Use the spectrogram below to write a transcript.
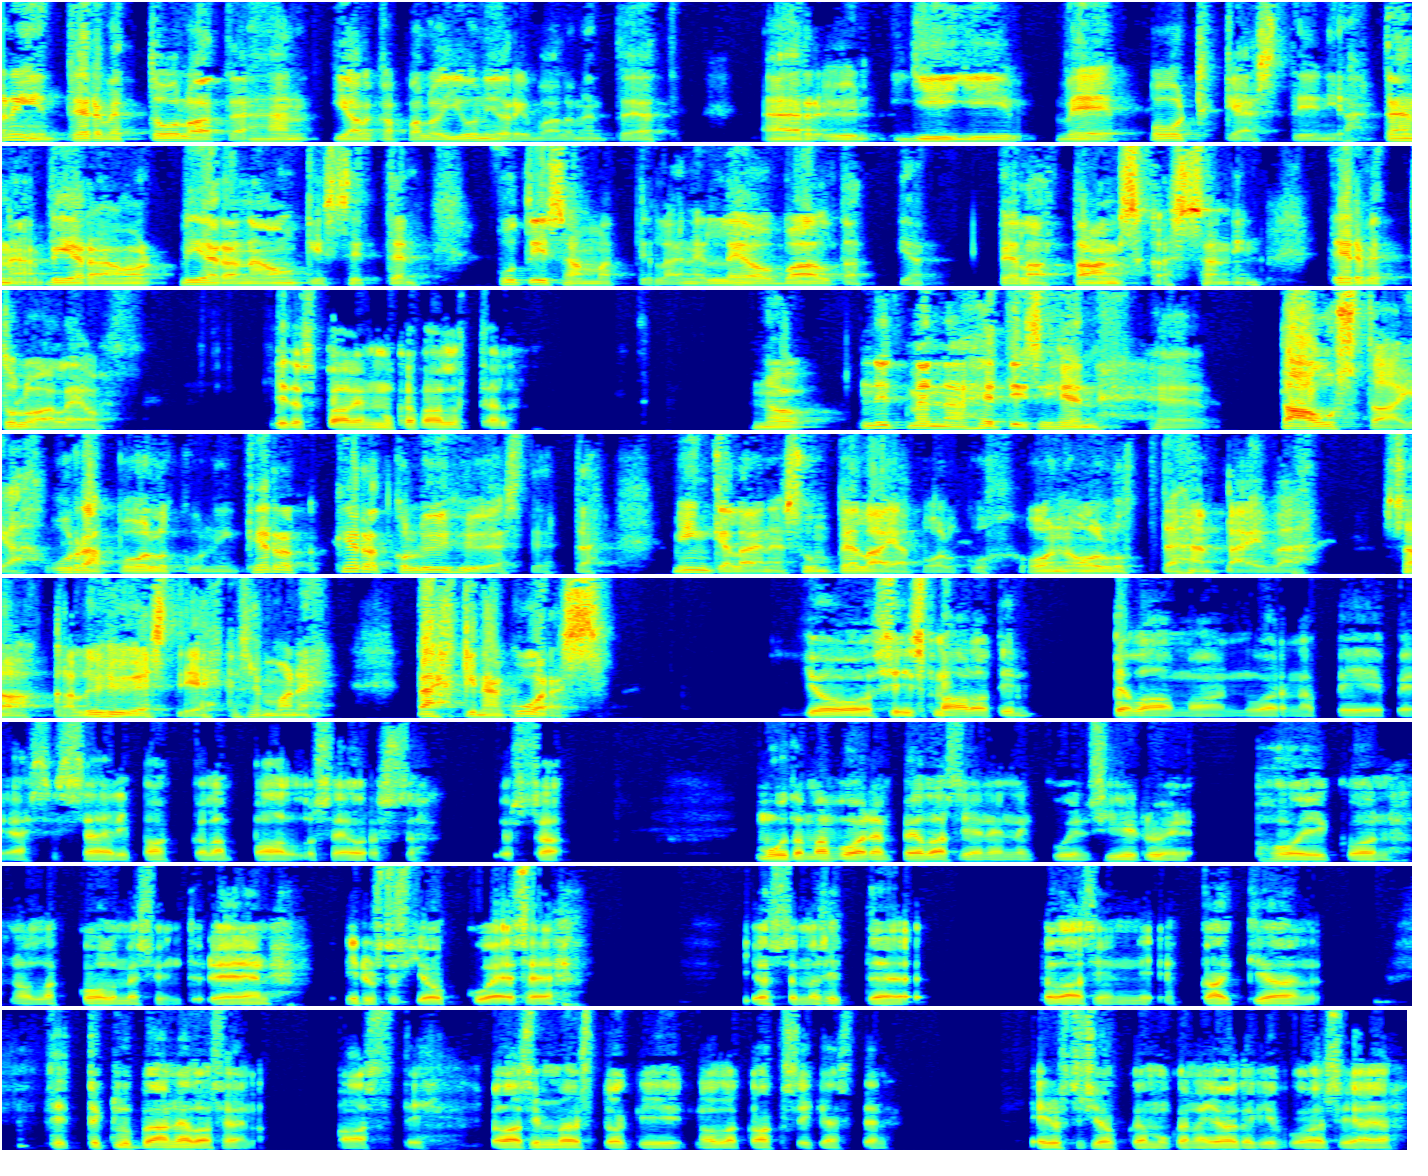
No niin, tervetuloa tähän jalkapallon juniorivalmentajat ryn JJV-podcastiin. Ja tänään vieraana onkin sitten futisammattilainen Leo Valtat ja pelaa Tanskassa, niin tervetuloa Leo. Kiitos paljon, mukava olla täällä. No nyt mennään heti siihen eh, taustaan ja urapolkuun, niin kerrot, kerrotko lyhyesti, että minkälainen sun pelaajapolku on ollut tähän päivään saakka? Lyhyesti ehkä semmoinen pähkinän kuoressa. Joo, siis mä aloitin pelaamaan nuorena PPS, eli Pakkalan palloseurassa, jossa muutaman vuoden pelasin ennen kuin siirryin hoikon 03 syntyneiden edustusjoukkueeseen, jossa mä sitten pelasin kaikkiaan sitten klubia nelosen asti. Pelasin myös toki 02-ikäisten edustusjoukkojen mukana joitakin vuosia ja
